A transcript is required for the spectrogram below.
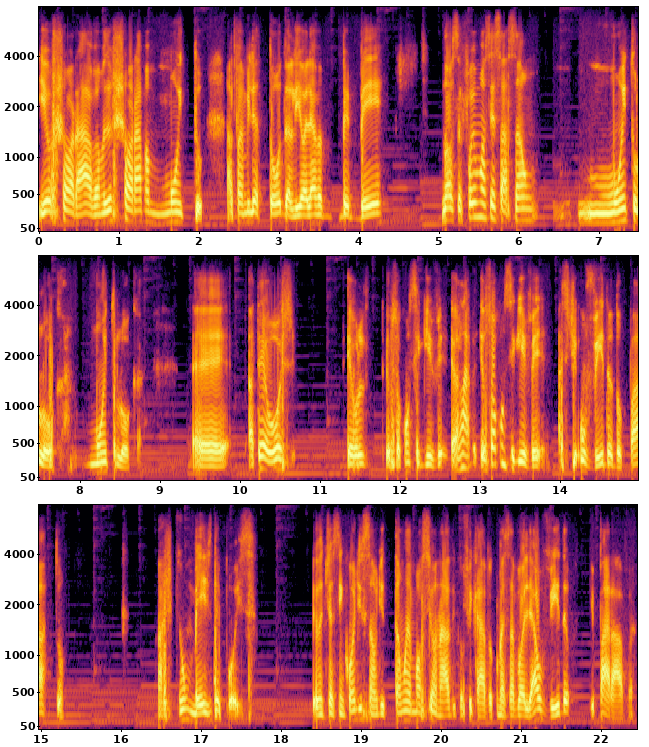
e eu chorava, mas eu chorava muito. A família toda ali olhava bebê. Nossa, foi uma sensação muito louca, muito louca. É, até hoje, eu, eu só consegui ver, eu só consegui ver, assistir o vídeo do parto, acho que um mês depois. Eu não tinha assim condição de tão emocionado que eu ficava. Eu começava a olhar o vídeo e parava.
